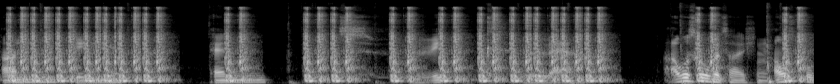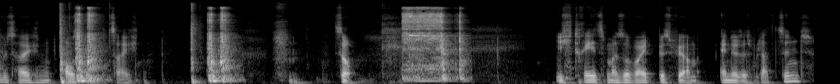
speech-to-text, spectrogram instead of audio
an die Entwickler. Ausrufezeichen, Ausrufezeichen, Ausrufezeichen. Hm. So. Ich drehe jetzt mal so weit, bis wir am Ende des Blatts sind.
